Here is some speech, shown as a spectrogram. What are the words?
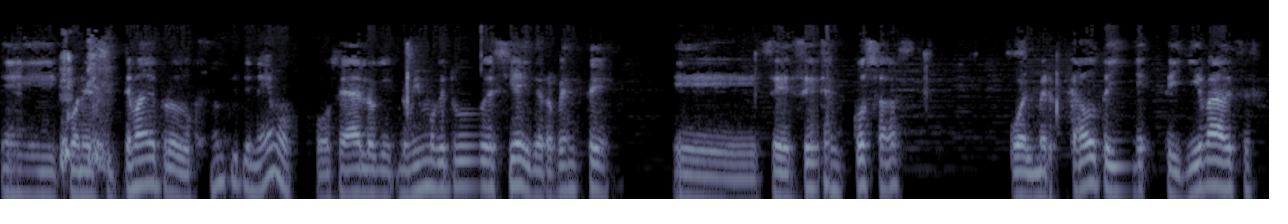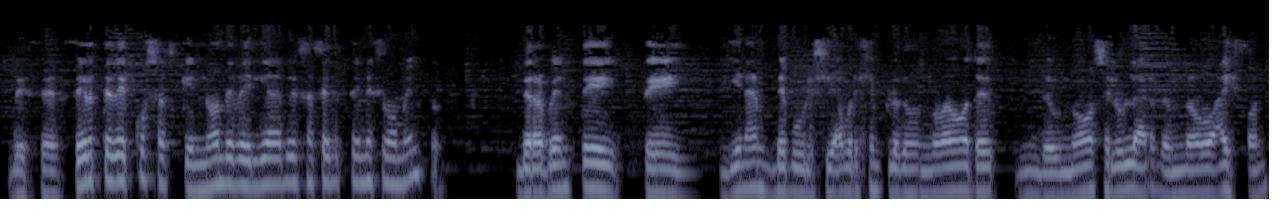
eh, con el sistema de producción que tenemos. O sea, lo, que, lo mismo que tú decías y de repente eh, se desechan cosas o el mercado te, te lleva a des- deshacerte de cosas que no deberías deshacerte en ese momento. De repente te llenan de publicidad, por ejemplo, de un nuevo, te- de un nuevo celular, de un nuevo iPhone,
